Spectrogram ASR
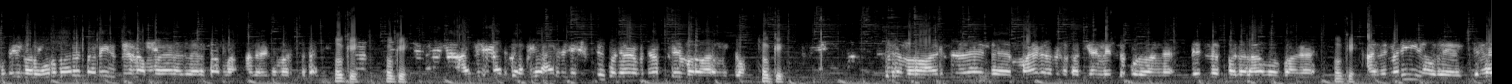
முஸ்லீம் மரம் ஒரு மரம் தானே நம்ம வேலை அது வேலை பண்ணலாம் அந்த ரெண்டு மாசத்துல ஓகே ஓகே அது அடுத்து அப்படியே அடுத்த நெக்ஸ்ட் கொஞ்ச நேரம் பார்த்தீங்கன்னா புளிய மரம் ஆரம்பிக்கும். ஓகே அடுத்தது இந்த மழை காலத்துல பாத்தீங்கன்னா நெல் போடுவாங்க. நெல்ல பல லாபம் வைப்பாங்க. ஓகே. அதே மாதிரி ஒரு எல்லா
